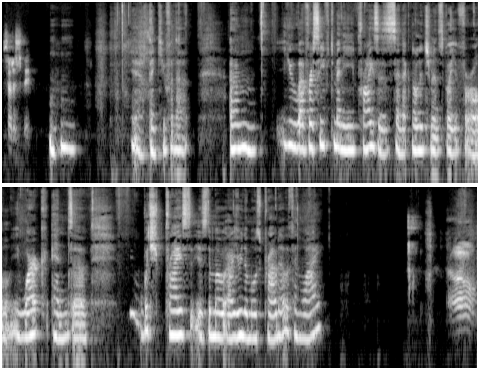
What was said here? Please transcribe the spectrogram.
so to speak. Mm-hmm. Yeah, thank you for that. Um, you have received many prizes and acknowledgments for, for all your work, and uh, which prize is the mo- are you the most proud of, and why? Oh,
